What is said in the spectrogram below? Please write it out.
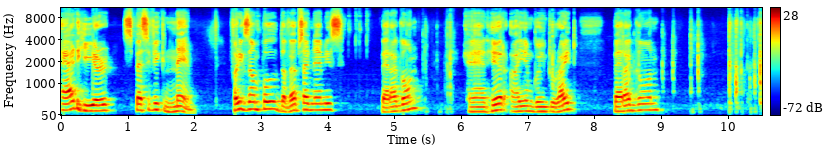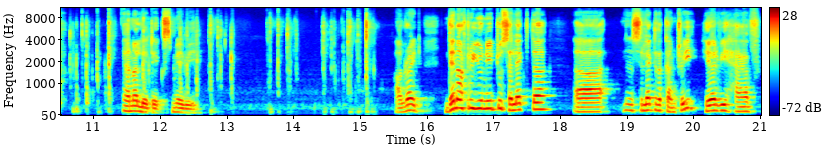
add here specific name. For example the website name is paragon and here I am going to write paragon analytics maybe. All right. Then after you need to select the uh, select the country here we have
